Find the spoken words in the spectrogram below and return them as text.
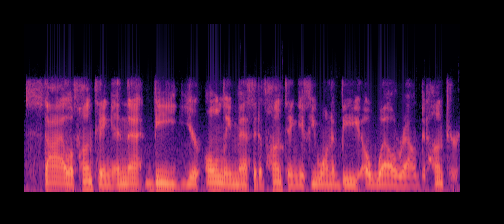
style of hunting and that be your only method of hunting if you want to be a well-rounded hunter.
